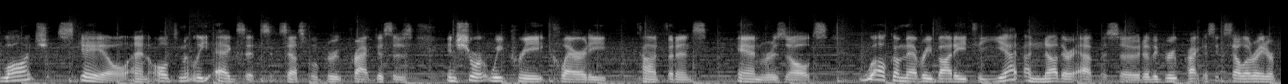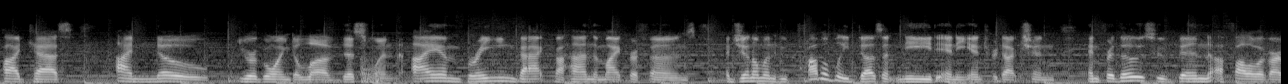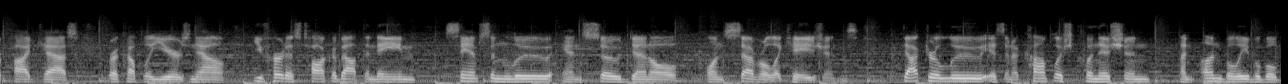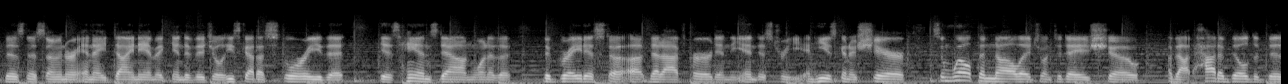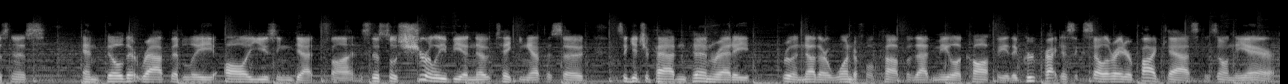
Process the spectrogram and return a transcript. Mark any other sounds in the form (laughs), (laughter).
launch, scale, and ultimately exit successful group practices. In short, we create clarity, confidence, and results. Welcome, everybody, to yet another episode of the Group Practice Accelerator podcast. I know you're going to love this one. I am bringing back behind the microphones a gentleman who probably doesn't need any introduction. And for those who've been a follower of our podcast for a couple of years now, you've heard us talk about the name Samson Liu and So Dental on several occasions. Dr. Liu is an accomplished clinician, an unbelievable business owner, and a dynamic individual. He's got a story that is hands down one of the, the greatest uh, uh, that I've heard in the industry. And he is going to share some wealth and knowledge on today's show about how to build a business and build it rapidly, all using debt funds. This will surely be a note taking episode. So get your pad and pen ready brew another wonderful cup of that Mila coffee. The Group Practice Accelerator podcast is on the air.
